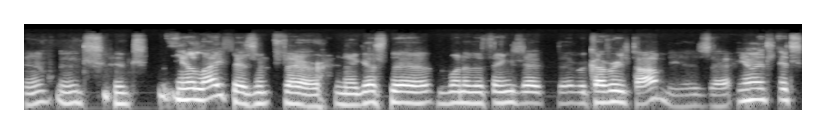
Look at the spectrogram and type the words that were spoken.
Yeah, it's it's you know life isn't fair, and I guess the one of the things that the recovery taught me is that you know it's it's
